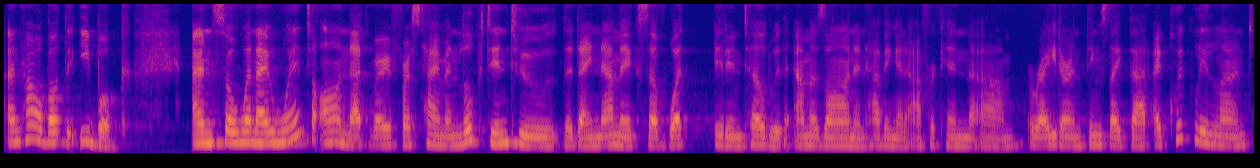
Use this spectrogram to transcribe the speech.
and how about the ebook? And so when I went on that very first time and looked into the dynamics of what it entailed with Amazon and having an African um, writer and things like that, I quickly learned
